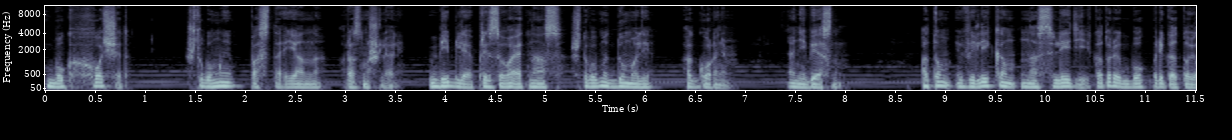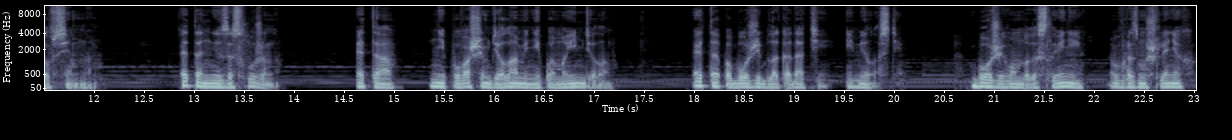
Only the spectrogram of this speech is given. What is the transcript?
Бог хочет, чтобы мы постоянно размышляли. Библия призывает нас, чтобы мы думали о горнем, о небесном, о том великом наследии, которое Бог приготовил всем нам. Это не заслуженно. Это не по вашим делам и не по моим делам. Это по Божьей благодати и милости. Божьих вам благословений в размышлениях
